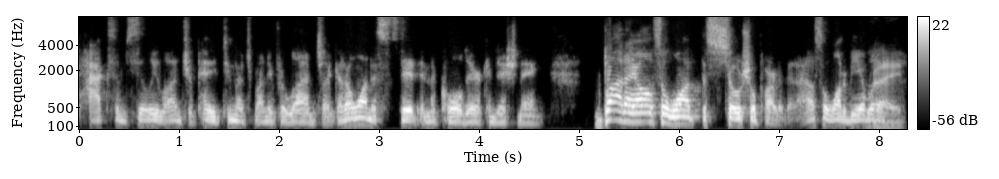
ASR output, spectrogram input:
pack some silly lunch or pay too much money for lunch. Like I don't want to sit in the cold air conditioning. But I also want the social part of it. I also want to be able right. to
